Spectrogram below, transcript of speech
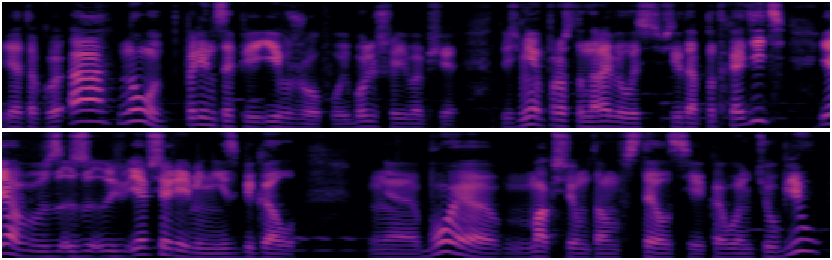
Я такой, а, ну, в принципе, и в жопу, и больше, и вообще. То есть мне просто нравилось всегда подходить. Я, я все время не избегал э, боя, максимум там в стелсе кого-нибудь убил.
